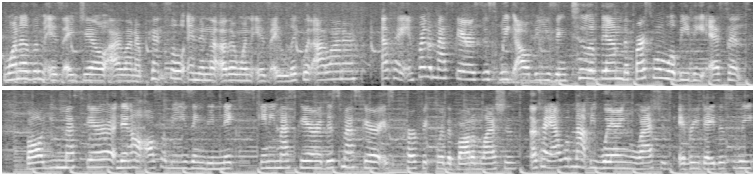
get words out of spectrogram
One of them is a gel eyeliner pencil, and then the other one is a liquid eyeliner. Okay, and for the mascaras this week, I'll be using two of them. The first one will be the Essence Volume Mascara. And then I'll also be using the NYX Skinny Mascara. This mascara is perfect for the bottom lashes. Okay, I will not be wearing lashes every day this week.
